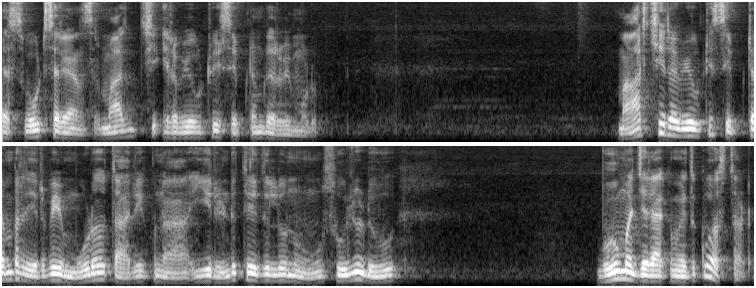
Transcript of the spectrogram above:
ఎస్ ఓట్ సరే ఆన్సర్. మార్చి ఇరవై ఒకటి సెప్టెంబర్ ఇరవై మూడు. మార్చి ఇరవై ఒకటి సెప్టెంబర్ ఇరవై మూడవ తారీఖున ఈ రెండు తేదీల్లోనూ సూర్యుడు భూమధ్య రేఖ మీదకు వస్తాడు.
